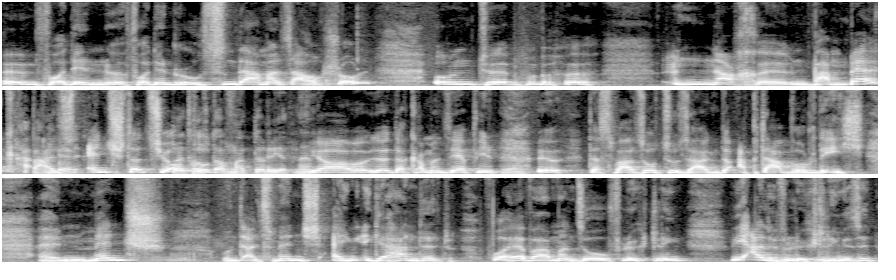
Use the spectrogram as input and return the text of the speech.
äh, vor, den, vor den Russen damals auch schon, und äh, nach äh, Bamberg, Bamberg, als Endstation. Dort hast du auch maturiert, ne? Ja, da kann man sehr viel. Ja. Äh, das war sozusagen, ab da wurde ich ein Mensch und als Mensch gehandelt. Vorher war man so Flüchtling, wie alle Flüchtlinge mhm. sind.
